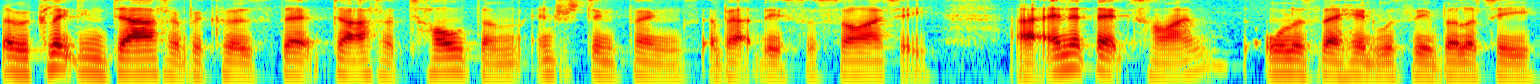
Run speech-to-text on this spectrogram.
They were collecting data because that data told them interesting things about their society. Uh, and at that time, all as they had was the ability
